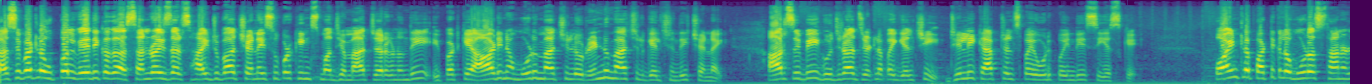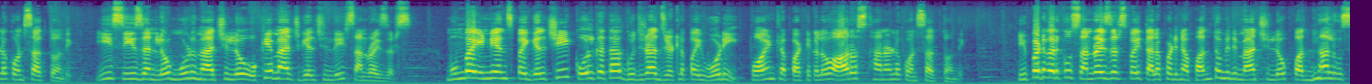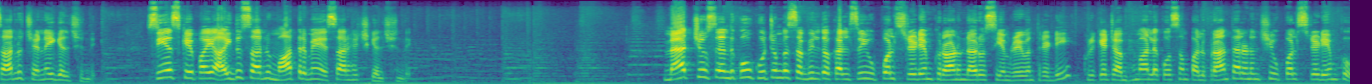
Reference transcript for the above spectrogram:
కాసేపట్లో ఉప్పల్ వేదికగా sunrisers Hyderabad Chennai super kings మధ్య మ్యాచ్ జరగనుంది. ఇప్పటికే ఆడిన మూడు మ్యాచ్ల్లో రెండు మ్యాచ్లు గెలిచింది చెన్నై. ఆర్సీబీ గుజరాత్ జట్లపై గెలిచి ఢిల్లీ క్యాపిటల్స్ పై ఓడిపోయింది సీఎస్కే. పాయింట్ల పట్టికలో మూడో స్థానంలో కొనసాగుతోంది. ఈ సీజన్లో మూడు మ్యాచ్ల్లో ఒకే మ్యాచ్ గెలిచింది సన్ రైజర్స్. ముంబై ఇండియన్స్ పై గెలిచి కోల్కతా గుజరాత్ జట్లపై ఓడి పాయింట్ల పట్టికలో ఆరో స్థానంలో కొనసాగుతోంది. ఇప్పటి వరకు సన్ రైజర్స్ పై తలపడిన పంతొమ్మిది మ్యాచ్ల్లో పద్నాలుగు సార్లు చెన్నై గెలిచింది. సీఎస్కేపై ఐదు సార్లు మాత్రమే ఎస్ఆర్హెచ్ గెలిచింది. మ్యాచ్ చూసేందుకు కుటుంబ సభ్యులతో కలిసి ఉప్పల్ స్టేడియంకు రానున్నారు సీఎం రేవంత్ రెడ్డి. క్రికెట్ అభిమానుల కోసం పలు ప్రాంతాల నుంచి ఉప్పల్ స్టేడియంకు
